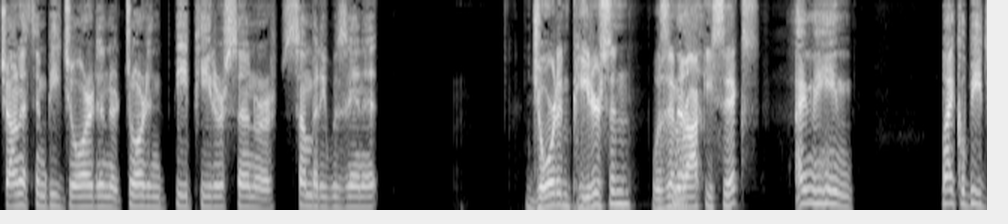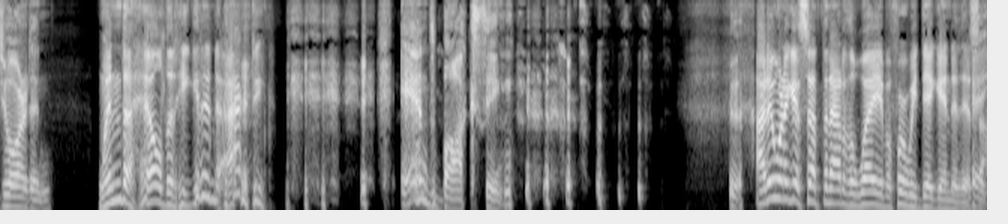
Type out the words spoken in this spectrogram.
Jonathan B. Jordan or Jordan B. Peterson or somebody was in it. Jordan Peterson was in No. Rocky Six. I mean, Michael B. Jordan When the hell did he get into acting? and boxing. I do want to get something out of the way before we dig into this. Okay.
